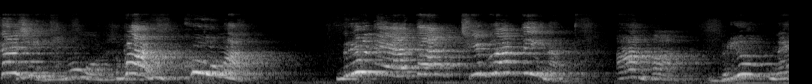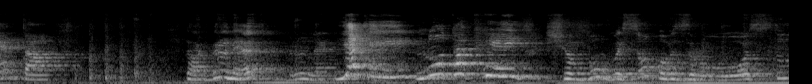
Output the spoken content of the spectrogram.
Кажіть, Боже. вам кума, брюнета чи блондина? Ага, брюнета. Так, брюнет. Брюнет. Який? Ну такий, що був високого зросту,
